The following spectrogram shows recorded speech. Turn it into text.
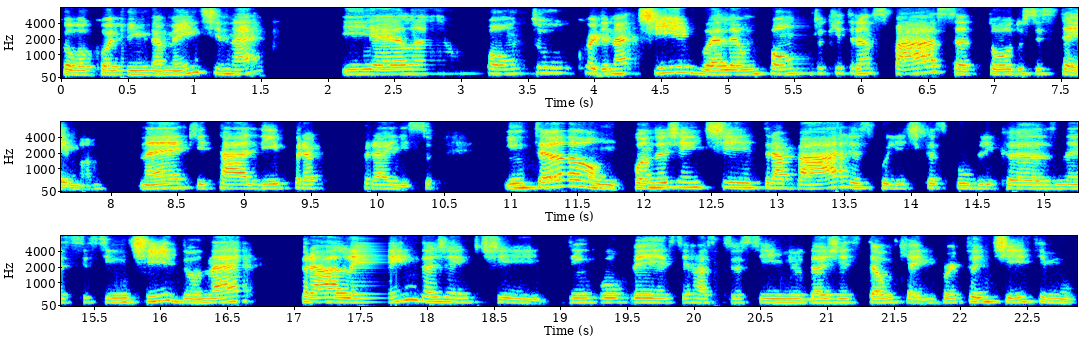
colocou lindamente, né? E ela é um ponto coordenativo, ela é um ponto que transpassa todo o sistema, né? Que está ali para isso. Então, quando a gente trabalha as políticas públicas nesse sentido, né? Para além da gente desenvolver esse raciocínio da gestão, que é importantíssimo,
